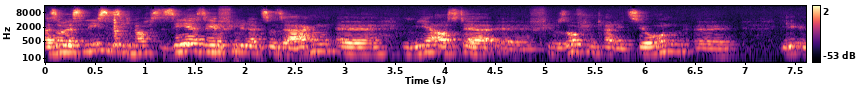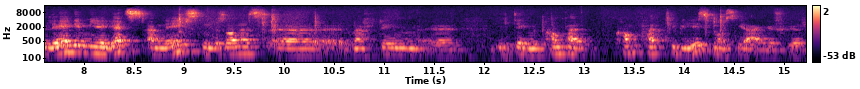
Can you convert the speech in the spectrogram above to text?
Also es ließe sich noch sehr, sehr viel dazu sagen. Äh, mir aus der äh, philosophischen Tradition äh, läge mir jetzt am nächsten, besonders äh, nachdem äh, ich den Kompat Kompatibilismus hier angeführt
